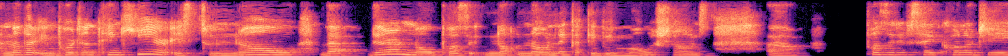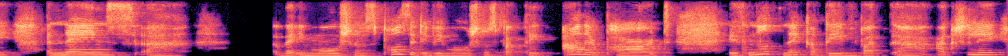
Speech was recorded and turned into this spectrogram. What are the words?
Another important thing here is to know that there are no positive, no, no negative emotions. Uh, positive psychology names uh, the emotions, positive emotions, but the other part is not negative, but uh, actually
